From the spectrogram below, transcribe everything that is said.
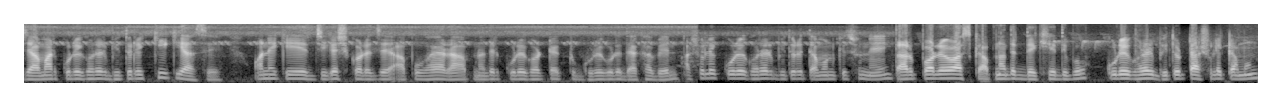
যে আমার কুড়ে ঘরের ভিতরে কি কি আছে? অনেকে জিজ্ঞেস করে যে, আপু ভাইয়ারা, আপনাদের কুড়ে ঘরটা একটু ঘুরে ঘুরে দেখাবেন। আসলে কুড়ে ঘরের ভিতরে তেমন কিছু নেই। তারপরেও আজকে আপনাদের দেখিয়ে দিব কুড়ে ঘরের ভিতরটা আসলে কেমন।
